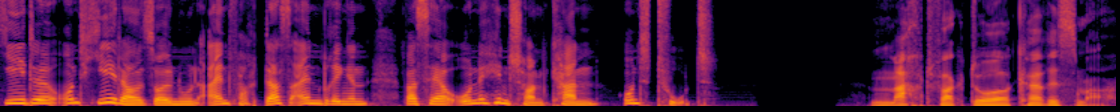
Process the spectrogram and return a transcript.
Jede und jeder soll nun einfach das einbringen, was er ohnehin schon kann und tut. Machtfaktor Charisma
